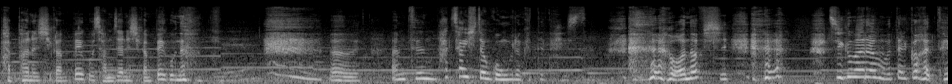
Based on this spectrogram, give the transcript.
밥하는 시간 빼고 잠자는 시간 빼고는. 어, 아무튼 학창 시절 공부는 그때 다 했어. 원 없이 지금 하라면 못할 것 같아.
